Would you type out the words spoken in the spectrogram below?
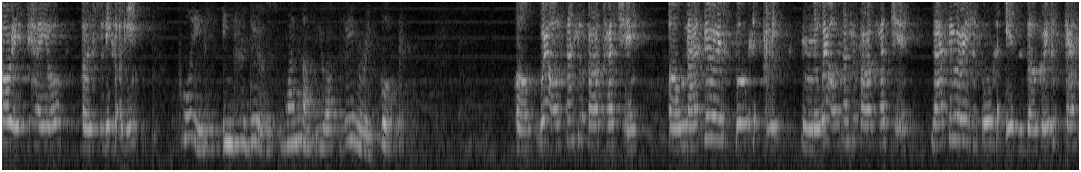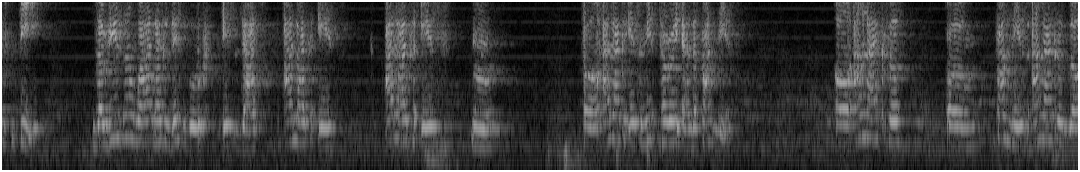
Sorry. Can you uh, speak again? Please introduce one of your favorite book. Oh, well, thank you for your question. Oh, my favorite book. Mm, well, thank you for your question. My favorite book is The Great Gatsby. The reason why I like this book is that I like its I like its um, uh, I like its mystery and funniness. Uh, unlike um, funniness, unlike the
